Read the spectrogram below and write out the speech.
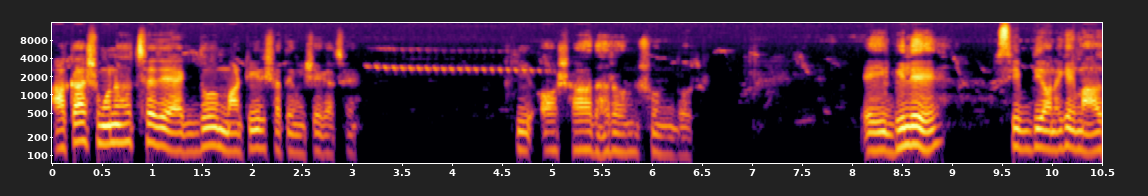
আকাশ মনে হচ্ছে যে একদম মাটির সাথে মিশে গেছে। কি অসাধারণ সুন্দর। এই বিলে ছিপ দিয়ে অনেকেই মাছ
